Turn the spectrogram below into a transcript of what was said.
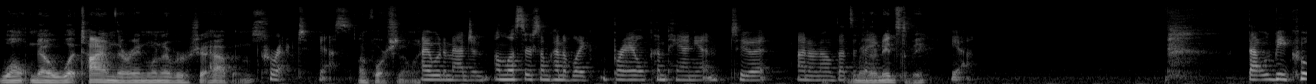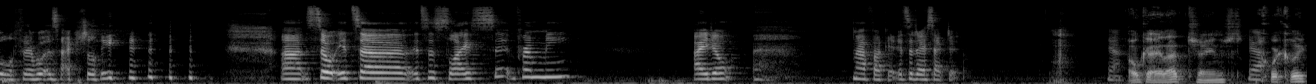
won't know what time they're in whenever shit happens. correct. Yes, Unfortunately. I would imagine unless there's some kind of like braille companion to it. I don't know if that's a I mean, there needs to be. Yeah. That would be cool if there was actually. uh, so it's a it's a slice it from me. I don't. Nah, fuck it. It's a dissect it. Yeah. Okay, that changed Yeah. quickly.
